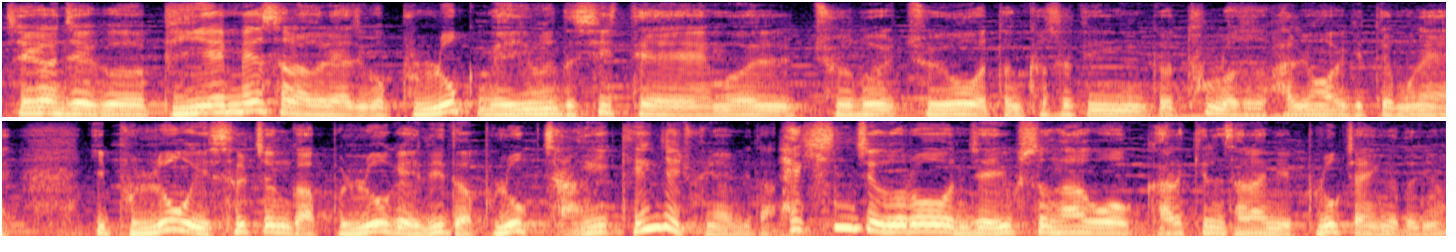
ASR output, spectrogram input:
제가 이제 그 BMS라 그래가지고 블록 매니지먼트 시스템을 주도, 주요 어떤 컨설팅 그 툴로서 활용하고 있기 때문에 이 블록의 설정과 블록의 리더, 블록 장이 굉장히 중요합니다. 핵심적으로 이제 육성하고 가르치는 사람이 블록 장이거든요.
